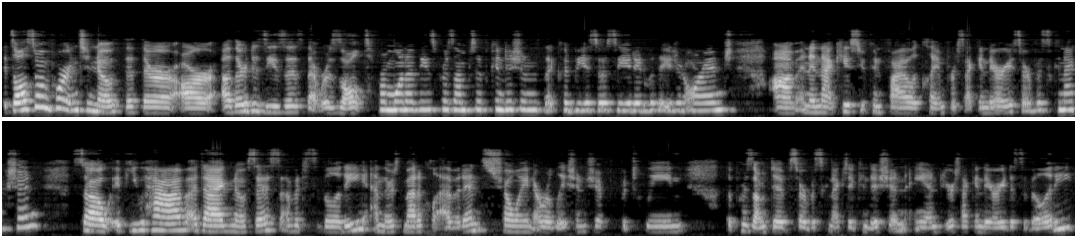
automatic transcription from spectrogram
It's also important to note that there are other diseases that result from one of these presumptive conditions that could be associated with Agent Orange. Um, and in that case, you can file a claim for secondary service connection. So if you have a diagnosis of a disability and there's medical evidence showing a relationship between the presumptive service connected condition and your secondary disability,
